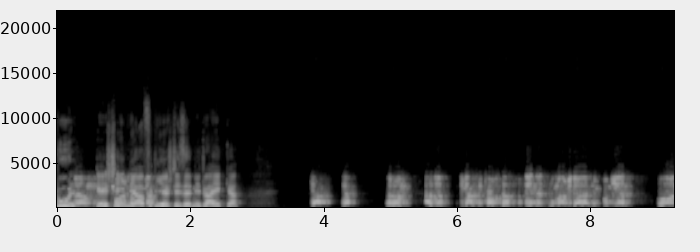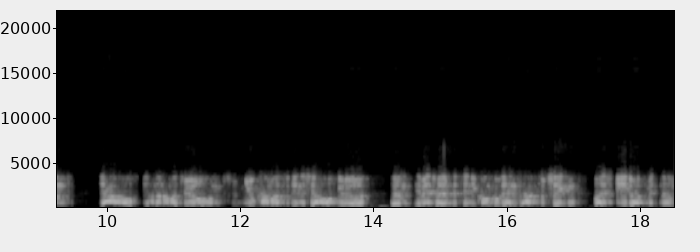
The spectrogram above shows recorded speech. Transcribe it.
Cool, ähm, gehst hin, ja, für dich ist das ja nicht weit, gell? sehen, ist immer wieder imponierend. Und ja, auch die anderen Amateure und Newcomer, zu denen ich ja auch gehöre, ähm, eventuell ein bisschen die Konkurrenz abzuchecken, weil ich gehe dort mit einem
